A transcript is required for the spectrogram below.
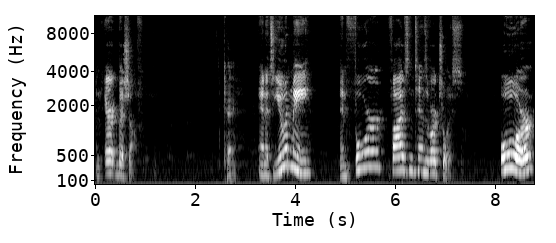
and Eric Bischoff. Okay. And it's you and me and four fives and tens of our choice. Or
